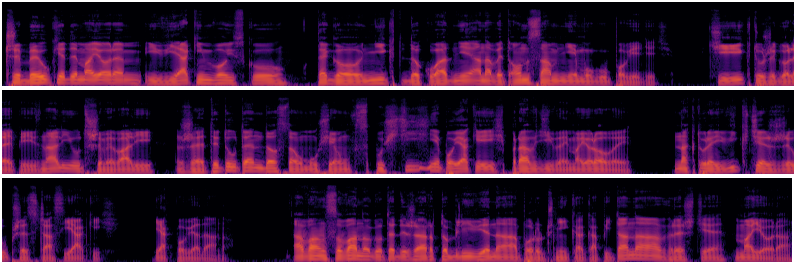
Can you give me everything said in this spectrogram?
Czy był kiedy majorem i w jakim wojsku, tego nikt dokładnie, a nawet on sam nie mógł powiedzieć. Ci, którzy go lepiej znali, utrzymywali, że tytuł ten dostał mu się w spuściźnie po jakiejś prawdziwej majorowej, na której Wikcie żył przez czas jakiś, jak powiadano. Awansowano go tedy żartobliwie na porucznika kapitana, wreszcie majora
